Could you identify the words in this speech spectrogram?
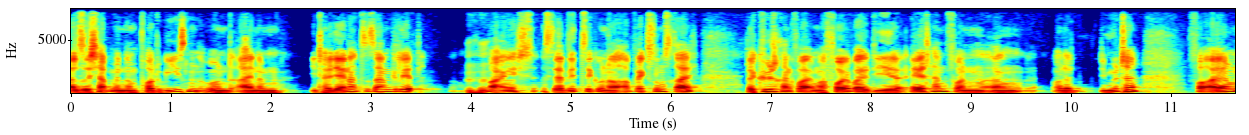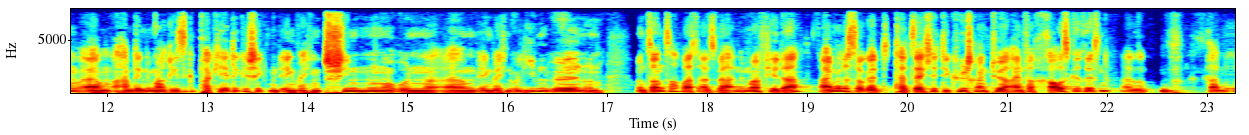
also ich habe mit einem Portugiesen und einem Italiener zusammengelebt. War eigentlich sehr witzig und auch abwechslungsreich. Der Kühlschrank war immer voll, weil die Eltern von, ähm, oder die Mütter vor allem, ähm, haben denen immer riesige Pakete geschickt mit irgendwelchen Schinken und ähm, irgendwelchen Olivenölen und, und sonst noch was. Also wir hatten immer viel da. Einmal ist sogar tatsächlich die Kühlschranktür einfach rausgerissen, also gerade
